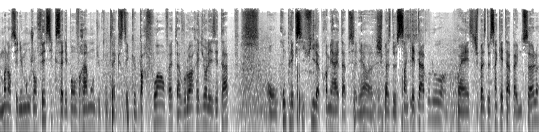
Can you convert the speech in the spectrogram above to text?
moi, l'enseignement que j'en fais, c'est que ça dépend vraiment du contexte et que parfois, en fait, à vouloir réduire les étapes, on complexifie la première étape. C'est-à-dire, je passe de cinq étapes. Ouais, si je passe de cinq étapes pas une seule,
